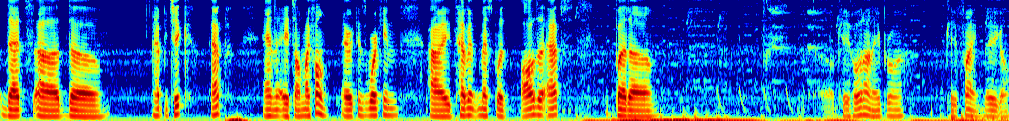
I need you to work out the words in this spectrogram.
that's uh, the happy chick app and it's on my phone everything's working I haven't messed with all the apps but uh, Okay, hold on, April. Okay, fine. There you go.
